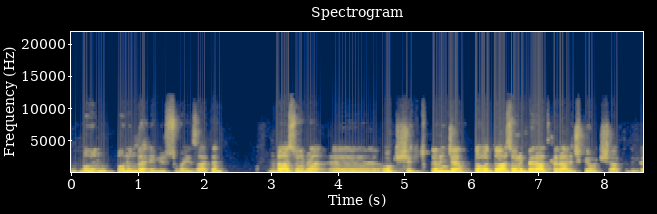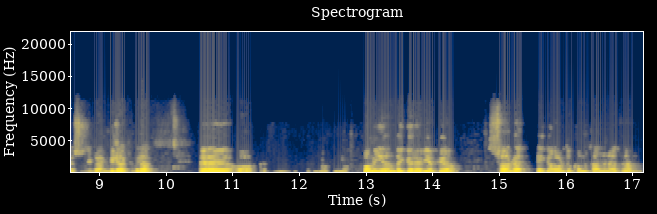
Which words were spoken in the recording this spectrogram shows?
Hı hı. Onun onun da emir subayı zaten. Hı hı. Daha sonra e, o kişi tutuklanınca daha sonra beraat kararı çıkıyor o kişi hakkında biliyorsunuz İbrahim biliyor, hakkında. Biliyor. E, o bu, bu, onun yanında görev yapıyor. Sonra Ege Ordu Komutanlığı'na atanan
